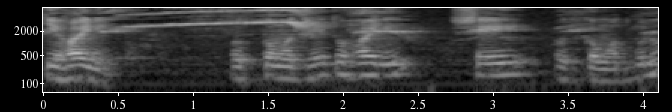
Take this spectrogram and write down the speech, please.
কি হয়নি? ঐক্যমত যেহেতু হয়নি, সেই ঐক্যমতগুলো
